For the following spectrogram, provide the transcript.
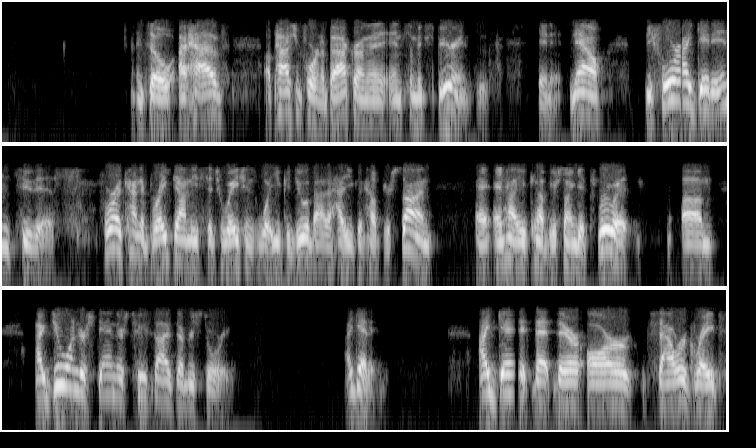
And so I have a passion for it and a background and, and some experiences in it. Now, before I get into this, before I kind of break down these situations, what you could do about it, how you can help your son, and, and how you can help your son get through it, um, I do understand there's two sides to every story. I get it. I get it that there are sour grapes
